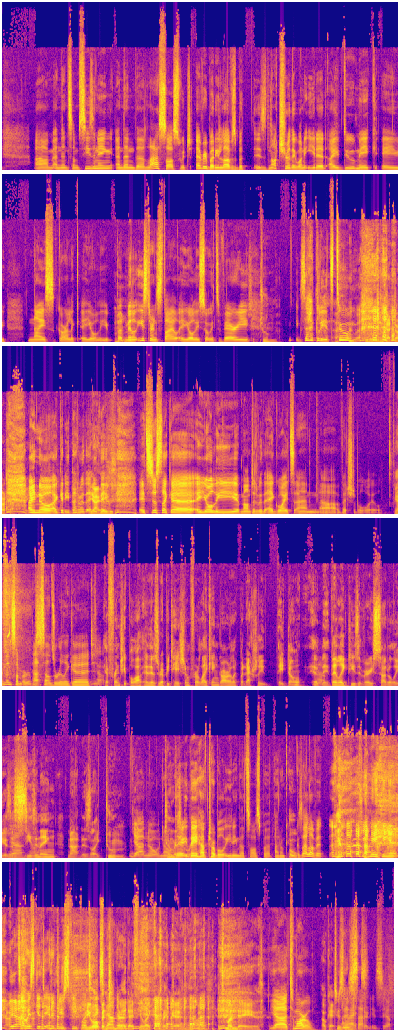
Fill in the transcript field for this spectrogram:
Um, and then some seasoning, and then the last sauce, which everybody loves but is not sure they want to eat it. I do make a nice garlic aioli, but Middle Eastern style aioli, so it's very Toum? Exactly it's toum. Mm. I know. I could eat that with Yeah, I know. anything. it's just like a aioli mounted with egg whites and uh, vegetable oil, and then some herbs. That sounds really good. yeah. Yeah, French people off- and there's a reputation for liking garlic, but actually they don't. Yeah. They, they like to use it very subtly as a Yeah. seasoning, not as like toum. Yeah, no, no. Toum is They, they have trouble eating that sauce, but I don't care because I love it. Keep making it. It's always good to introduce people Are you to open expand tonight? their. I feel like having it. know. it's Monday. yeah, tomorrow. Okay. Tuesdays, All right. Saturdays. Yeah.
